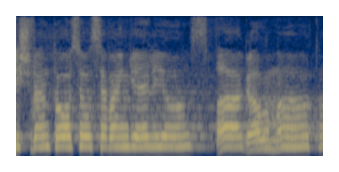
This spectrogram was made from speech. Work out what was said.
Iš Ventosios Evangelijos pagal matą.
